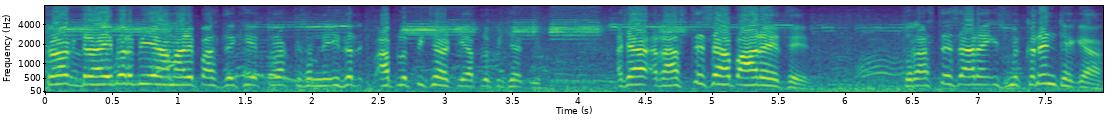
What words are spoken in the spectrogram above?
ट्रक ड्राइवर भी है हमारे पास देखिए ट्रक के सामने। इधर आप लोग पीछे हटिए आप लोग पीछे हटिए। अच्छा रास्ते से आप आ रहे थे तो रास्ते से आ रहे हैं इसमें करंट है क्या?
